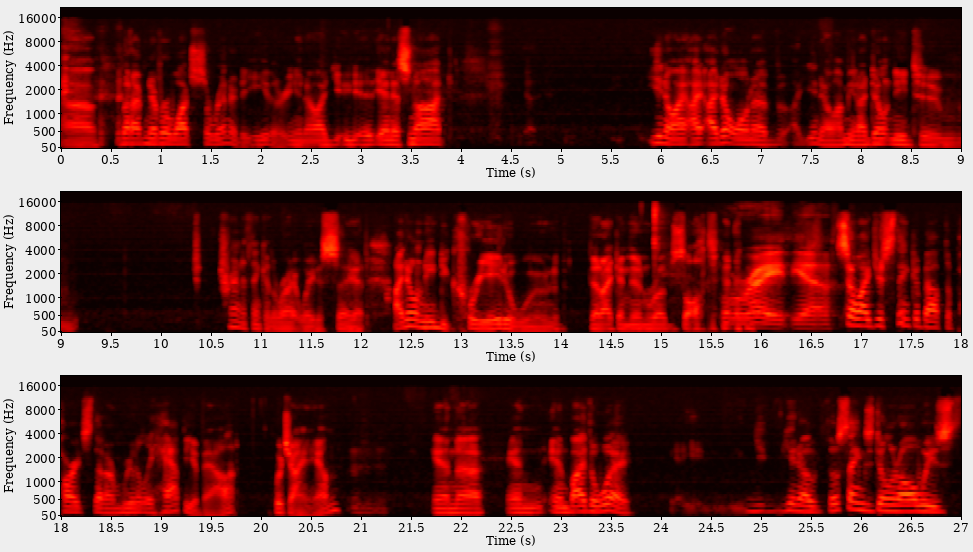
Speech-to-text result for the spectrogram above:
uh, but I've never watched Serenity either. You know, I, and it's not. You know, I I don't want to. You know, I mean, I don't need to. Trying to think of the right way to say it. I don't need to create a wound that I can then rub salt in. Right. Yeah. So I just think about the parts that I'm really happy about, which I am, mm-hmm. and uh, and and by the way, you, you know those things don't always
